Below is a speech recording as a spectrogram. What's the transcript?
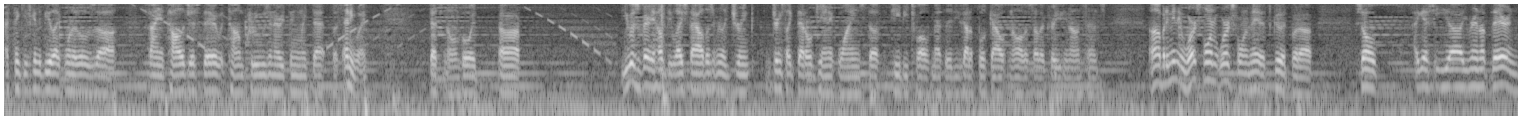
I think he's to be like one of those uh, Scientologist there with Tom Cruise and everything like that. But anyway, that's null and void. Uh, he lives a very healthy lifestyle. Doesn't really drink. Drinks like that organic wine stuff, the TB12 method. He's got a book out and all this other crazy nonsense. Uh, but I mean, it works for him. It works for him. Hey, that's good. But uh, so I guess he uh, he ran up there and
